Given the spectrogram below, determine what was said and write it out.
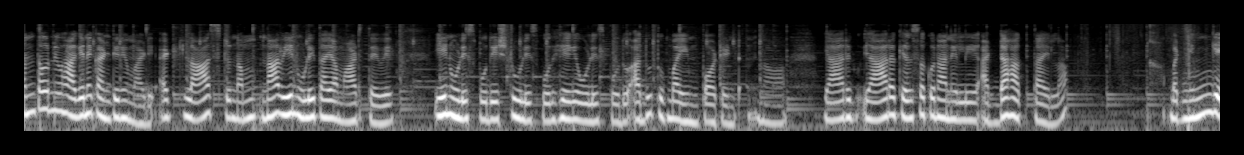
ಅಂಥವ್ರು ನೀವು ಹಾಗೇ ಕಂಟಿನ್ಯೂ ಮಾಡಿ. ಅಟ್ ಲಾಸ್ಟ್ ನಮ್ಮ ನಾವೇನು ಉಳಿತಾಯ ಮಾಡ್ತೇವೆ? ಏನು ಉಳಿಸ್ಬೋದು, ಎಷ್ಟು ಉಳಿಸ್ಬೋದು, ಹೇಗೆ ಉಳಿಸ್ಬೋದು, ಅದು ತುಂಬ ಇಂಪಾರ್ಟೆಂಟ್ ಯಾರಿಗೂ ಯಾರ ಕೆಲಸಕ್ಕೂ ನಾನಿಲ್ಲಿ ಅಡ್ಡ ಹಾಕ್ತಾ ಇಲ್ಲ. ಬಟ್ ನಿಮಗೆ,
